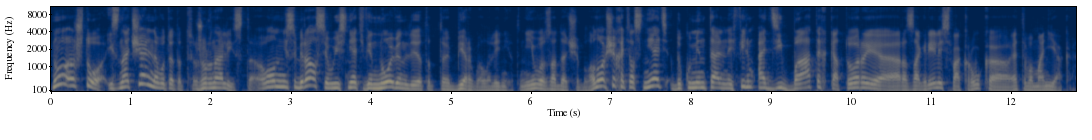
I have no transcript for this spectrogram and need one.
Ну что, изначально вот этот журналист, он не собирался выяснять, виновен ли этот э, Бергвал или нет. Не его задача была. Он вообще хотел снять документальный фильм о дебатах, которые э, разогрелись вокруг э, этого маньяка.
